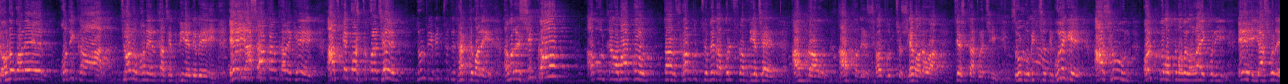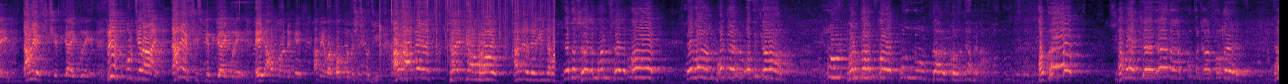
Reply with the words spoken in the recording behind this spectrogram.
জনগণের অধিকার জনগণের কাছে ফিরিয়ে দেবে। এই আশা, আকাঙ্ক্ষা রেখে আজকে কষ্ট করেছেন, দুটি বিচ্যুতি থাকতে পারে। আমাদের শিক্ষক আবুল কালাম আকন তার সর্বোচ্চ মেধা পরিশ্রম দিয়েছেন। আমরাও আপনাদের সর্বোচ্চ সেবা দেওয়া চেষ্টা করেছি। দুটো বিচ্যুতি ভুলে গিয়ে আসুন, ঐক্যবদ্ধভাবে লড়াই করি। এই আসরে দানের শীষে বিজয় করে বৃহস্পতিপুর জেলায় দানের শীষকে বিজয় করে এই আহ্বান রেখে আমি আমার বক্তব্য শেষ করছি। আল্লাহ হাফেজ অমর হোক। জিন্দাবাদ। এদেশের মানুষের ভোট এবং ভোটের অধিকার পূর্ণ পূর্ণ উদ্ধার করা যাবে না। অতএব সবাইকে পতাকা তোলে,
